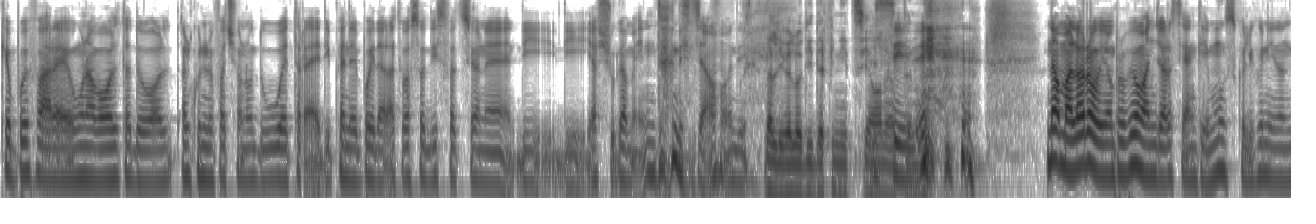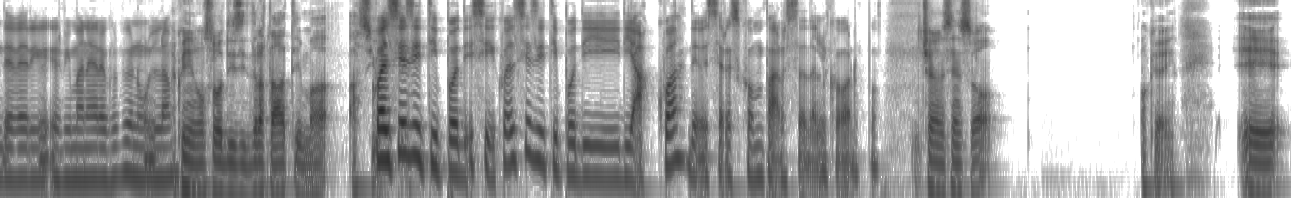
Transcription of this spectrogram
che puoi fare una volta, due volte, alcuni lo facevano due, tre, dipende poi dalla tua soddisfazione di, di asciugamento, diciamo. Di, Dal livello di definizione sì, ottenuto. No, ma loro vogliono proprio mangiarsi anche i muscoli, quindi non deve ri- rimanere proprio nulla. Quindi non solo disidratati, ma asciutti. Qualsiasi tipo di, sì, qualsiasi tipo di, di acqua deve essere scomparsa dal corpo. Cioè, nel senso... Ok. E,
